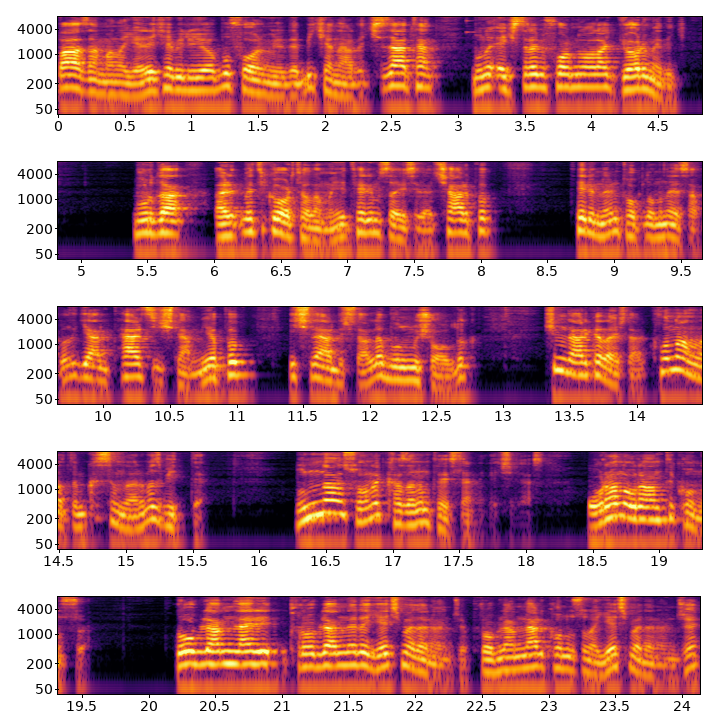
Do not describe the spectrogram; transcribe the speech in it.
bazen bana gerekebiliyor. Bu formülü de bir kenarda ki zaten bunu ekstra bir formül olarak görmedik. Burada aritmetik ortalamayı terim sayısıyla çarpıp terimlerin toplamını hesapladık. Yani ters işlem yapıp içler dışlarla bulmuş olduk. Şimdi arkadaşlar konu anlatım kısımlarımız bitti. Bundan sonra kazanım testlerine geçeceğiz. Oran orantı konusu. Problemleri problemlere geçmeden önce, problemler konusuna geçmeden önce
